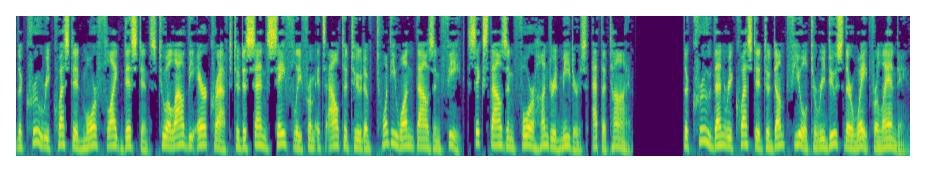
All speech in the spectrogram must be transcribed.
the crew requested more flight distance to allow the aircraft to descend safely from its altitude of 21,000 feet 6,400 meters at the time. The crew then requested to dump fuel to reduce their weight for landing.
